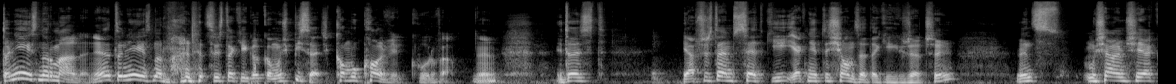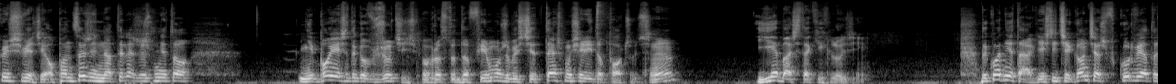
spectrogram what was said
To nie jest normalne, nie? To nie jest normalne coś takiego komuś pisać. Komukolwiek, kurwa, nie? I to jest... Ja przeczytałem setki, jak nie tysiące takich rzeczy, więc musiałem się jakoś, wiecie, opancerzyć na tyle, że już mnie to... Nie boję się tego wrzucić po prostu do filmu, żebyście też musieli to poczuć, nie? Jebać takich ludzi. Dokładnie tak. Jeśli cię gąciarz wkurwia, to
